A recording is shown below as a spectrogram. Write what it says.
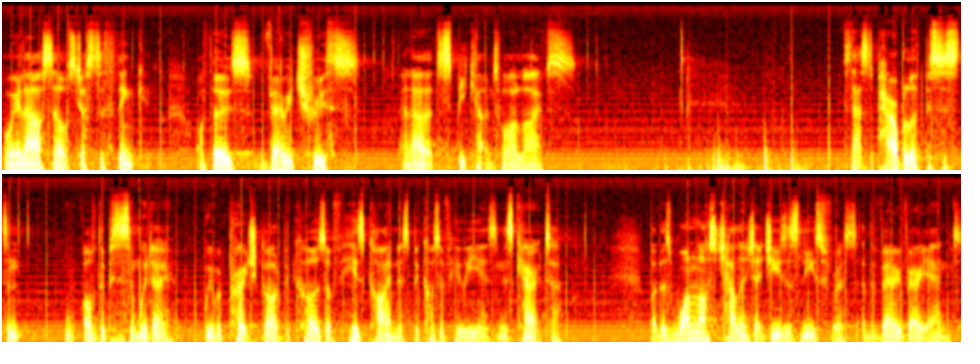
Or we allow ourselves just to think of those very truths and allow that to speak out into our lives. So that's the parable of persistent of the persistent widow. We approach God because of his kindness, because of who he is and his character. But there's one last challenge that Jesus leaves for us at the very, very end.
